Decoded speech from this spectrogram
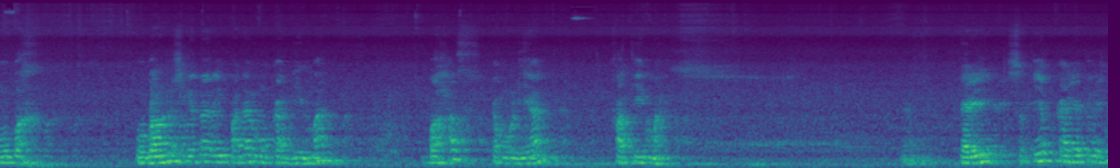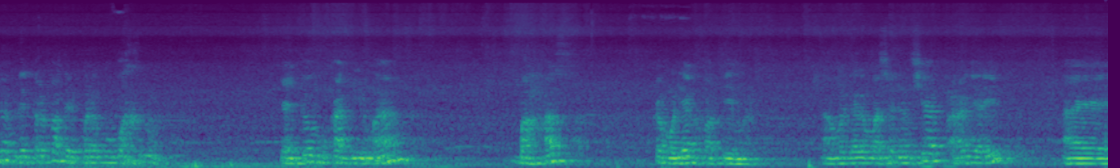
mubah mubah itu sekitar daripada mukadimah bahas kemudian khatimah. Dari setiap karya tulisnya terbang daripada mubah yaitu mukadimah bahas kemudian khatimah. Namun dalam bahasa Indonesia orang jadi eh,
